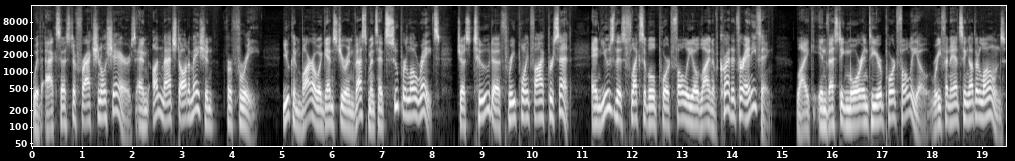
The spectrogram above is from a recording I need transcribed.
with access to fractional shares and unmatched automation for free. You can borrow against your investments at super low rates, just 2 to 3.5%, and use this flexible portfolio line of credit for anything, like investing more into your portfolio, refinancing other loans,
